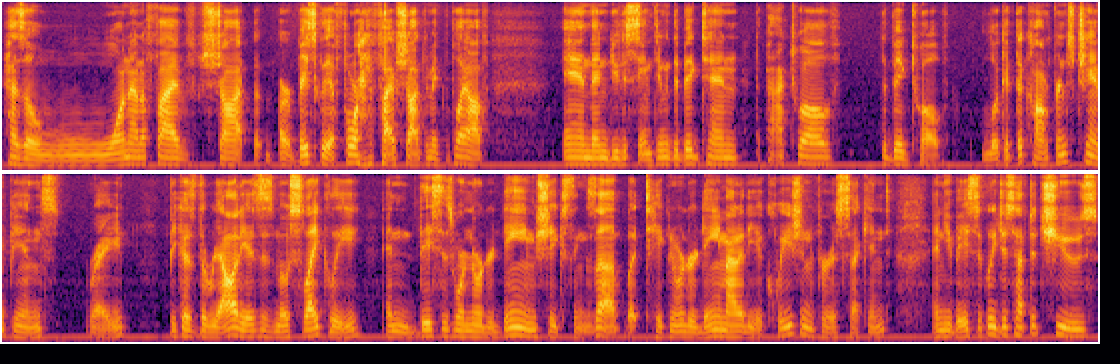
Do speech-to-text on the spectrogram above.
has a 1 out of 5 shot, or basically a 4 out of 5 shot to make the playoff. And then do the same thing with the Big 10, the Pac 12, the Big 12. Look at the conference champions, right? Because the reality is, is most likely And this is where Notre Dame shakes things up, but take Notre Dame out of the equation for a second, and you basically just have to choose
